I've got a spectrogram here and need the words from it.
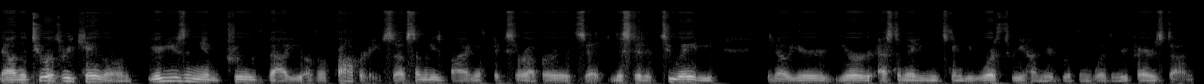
Now, in the 203K loan, you're using the improved value of a property. So if somebody's buying a fixer-upper, it's listed at 280, you know, you're you're estimating it's going to be worth 300 with the, with the repairs done.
